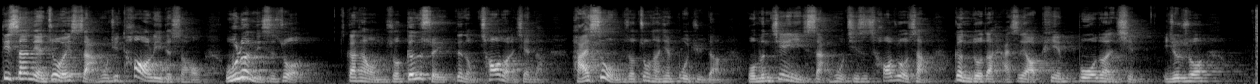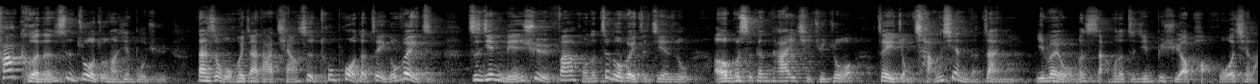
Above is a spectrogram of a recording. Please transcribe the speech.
第三点，作为散户去套利的时候，无论你是做刚才我们说跟随那种超短线的。还是我们说中长线布局的，我们建议散户其实操作上更多的还是要偏波段性，也就是说，他可能是做中长线布局，但是我会在他强势突破的这个位置，资金连续翻红的这个位置介入，而不是跟他一起去做这一种长线的战役，因为我们散户的资金必须要跑活起来。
